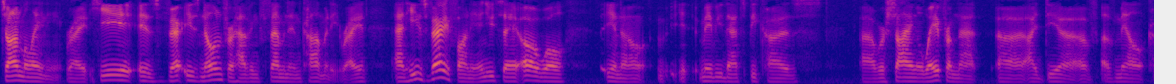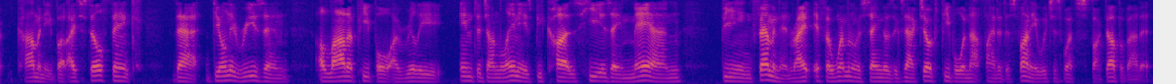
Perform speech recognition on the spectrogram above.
John Mulaney, right? He is very he's known for having feminine comedy, right? And he's very funny. And you'd say, oh well, you know, it, maybe that's because uh, we're shying away from that uh, idea of of male c- comedy. But I still think that the only reason a lot of people are really into John Mulaney is because he is a man being feminine, right? If a woman was saying those exact jokes, people would not find it as funny, which is what's fucked up about it,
